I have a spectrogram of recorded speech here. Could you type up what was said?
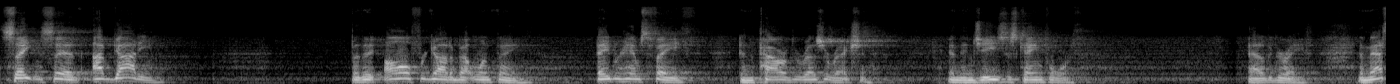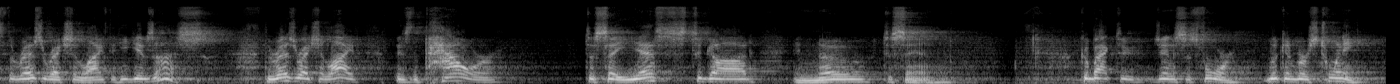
Satan said, I've got him. But they all forgot about one thing Abraham's faith and the power of the resurrection. And then Jesus came forth out of the grave. And that's the resurrection life that he gives us. The resurrection life is the power to say yes to God and no to sin. Go back to Genesis 4. Look in verse 20.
